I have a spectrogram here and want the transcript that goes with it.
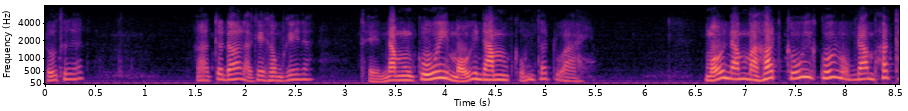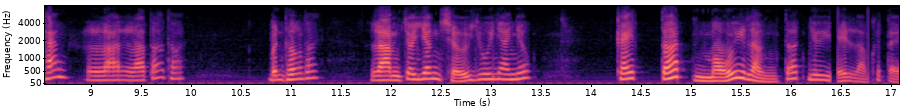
đủ thứ hết. À, cái đó là cái không khí đó. Thì năm cuối mỗi năm cũng tết hoài. Mỗi năm mà hết cuối cuối một năm hết tháng là là tết thôi. Bình thường thôi. Làm cho dân sự vui nha nhúc cái tết mỗi lần tết như vậy là cái tệ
